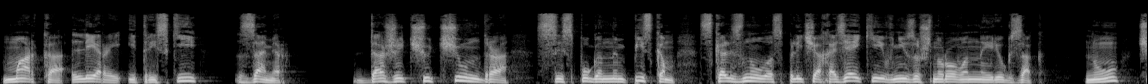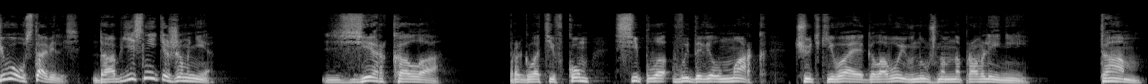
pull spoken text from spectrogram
Марка, Леры и Трески, замер. Даже Чучундра с испуганным писком скользнула с плеча хозяйки в низошнурованный рюкзак. «Ну, чего уставились? Да объясните же мне!» «Зеркало!» Проглотив ком, сипло выдавил Марк, чуть кивая головой в нужном направлении. «Там!»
